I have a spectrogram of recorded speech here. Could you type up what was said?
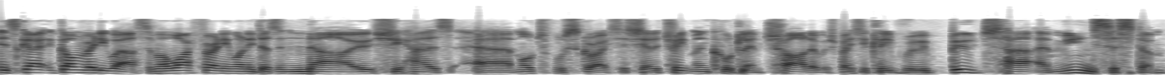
It's go, gone really well. So my wife, for anyone who doesn't know, she has uh, multiple sclerosis. She had a treatment called Lemtrada, which basically reboots her immune system.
